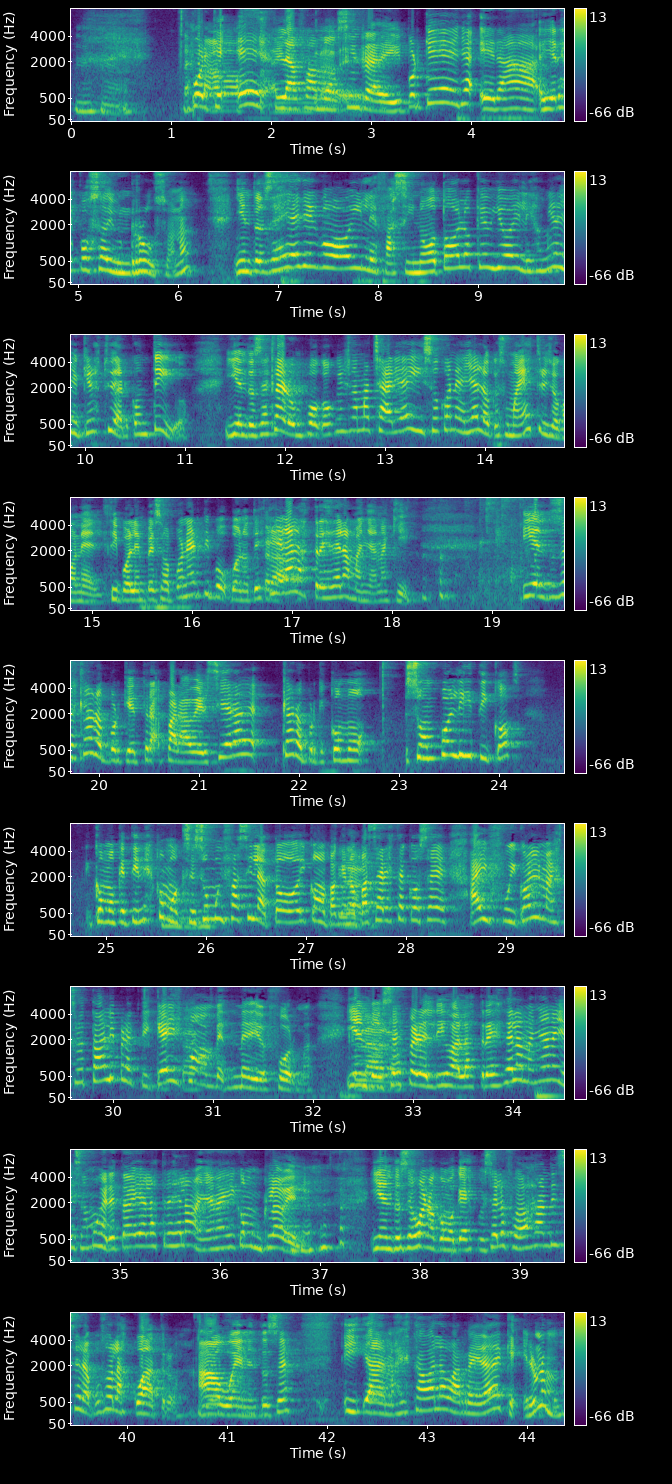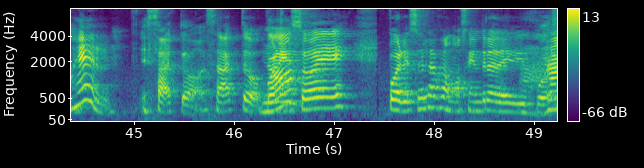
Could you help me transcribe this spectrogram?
Porque es la famosa. Indra Devi, porque ella era, ella era esposa de un ruso, ¿no? Y entonces ella llegó y le fascinó todo lo que vio y le dijo, mira, yo quiero estudiar contigo. Y entonces, claro, un poco Krishnamacharya hizo con ella lo que su maestro hizo con él. Tipo, le empezó a poner, tipo, bueno, tienes que Trabas. llegar a las 3 de la mañana aquí. Y entonces, claro, porque para ver si era, de- claro, porque como son políticos, como que tienes como acceso muy fácil a todo y como para que no Claro. pasara esta cosa de, ay, fui con el maestro tal y practiqué y es como me- medio de forma. Y Claro. entonces, pero él dijo a las 3 de la mañana y esa mujer estaba ahí a las 3 de la mañana ahí como un clavel. y entonces, bueno, como que después se lo fue bajando y se la puso a las 4. Ah, bueno, entonces, y además estaba la barrera de que era una mujer. Exacto, exacto. ¿No? Por eso es, por eso es la famosa Indra Devi, pues.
